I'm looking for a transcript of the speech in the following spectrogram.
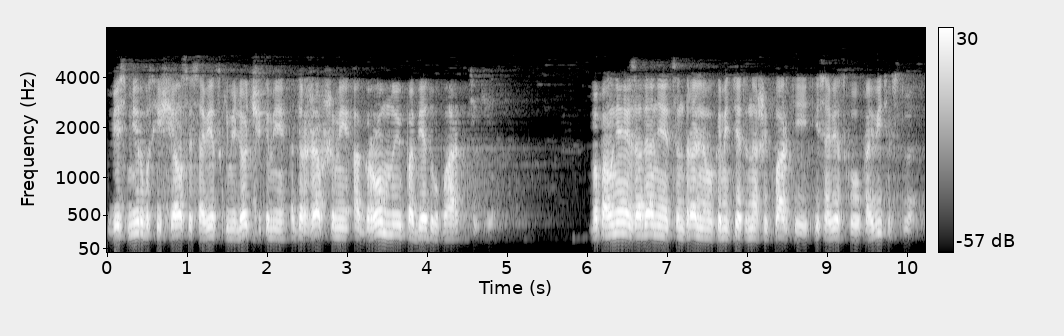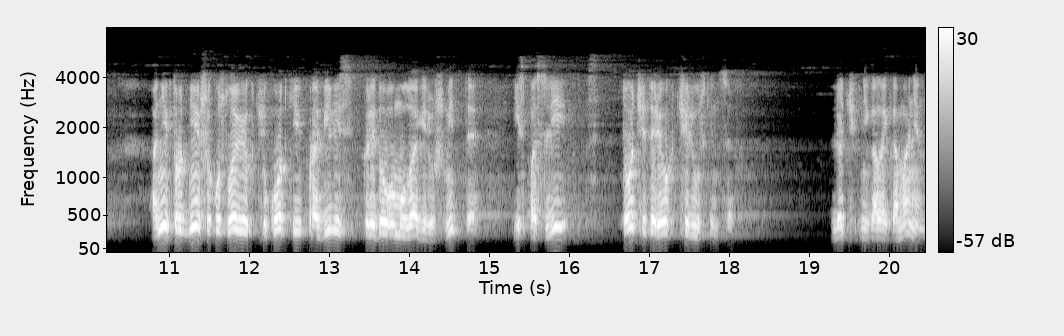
Весь мир восхищался советскими летчиками, одержавшими огромную победу в Арктике. Выполняя задания Центрального комитета нашей партии и советского правительства, они в труднейших условиях Чукотки пробились к ледовому лагерю Шмидта и спасли 104 челюскинцев. Летчик Николай Каманин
